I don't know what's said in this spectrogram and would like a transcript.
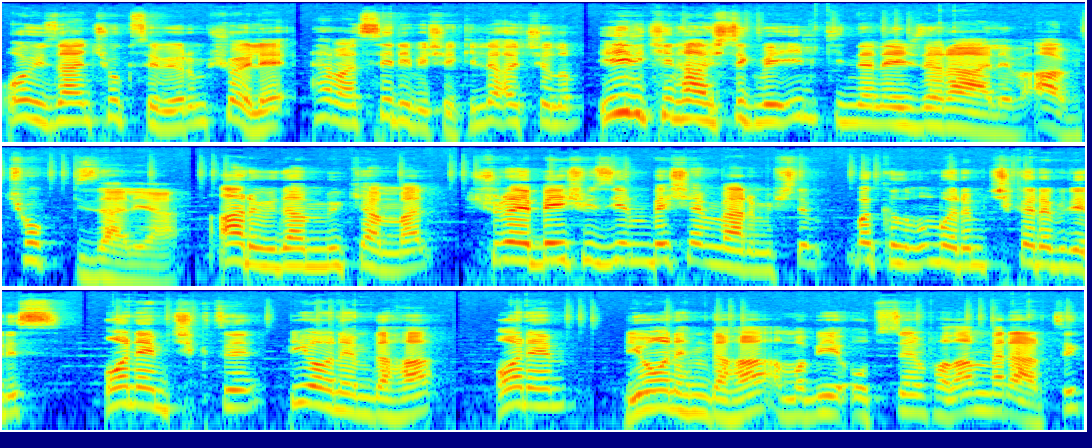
O yüzden çok seviyorum. Şöyle hemen seri bir şekilde açalım. İlkini açtık ve ilkinden ejderha alevi. Abi çok güzel ya. Harbiden mükemmel. Şuraya 525 em vermiştim. Bakalım umarım çıkarabiliriz. 10 em çıktı. Bir 10 em daha. 10 em. Bir 10 em daha ama bir 30 em falan ver artık.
